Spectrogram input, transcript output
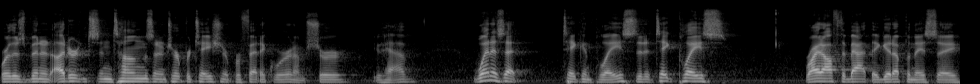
where there's been an utterance in tongues, an interpretation, or prophetic word? I'm sure you have. When is that taken place? Did it take place right off the bat? They get up and they say,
